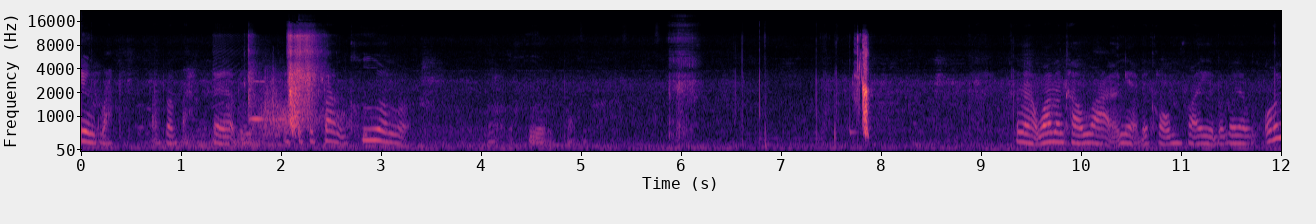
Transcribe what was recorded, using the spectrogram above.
โอ้ยงกว่าไปไปไปเดี๋ยวเราจะปั่นเครื่องอะเครื่องปั่นขนาดว่ามันเขาหวานแล้วเนี่ยไปของไฟมันก็ยังโอ้ย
